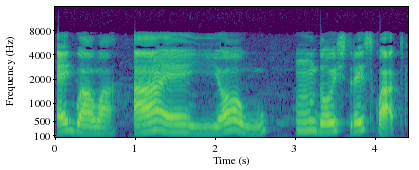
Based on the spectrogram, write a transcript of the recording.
é igual a A, E, I, O, U, 1, 2, 3, 4.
